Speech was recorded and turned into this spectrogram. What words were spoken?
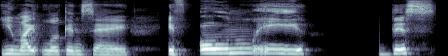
you might look and say, if only this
